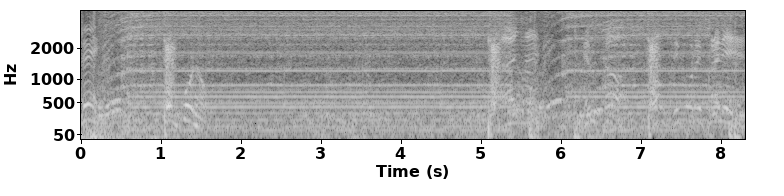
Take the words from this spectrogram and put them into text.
Шесть. Я понял. Дальность 700. Пол фигуры правее.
